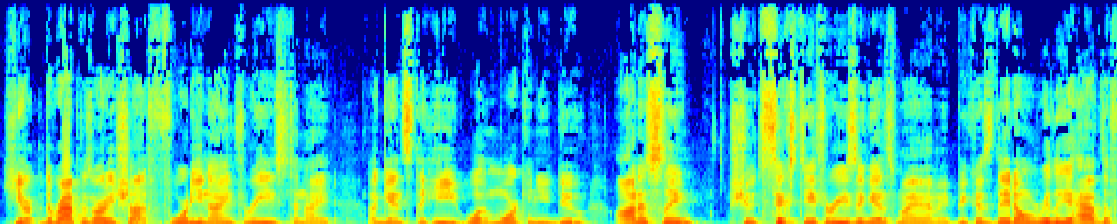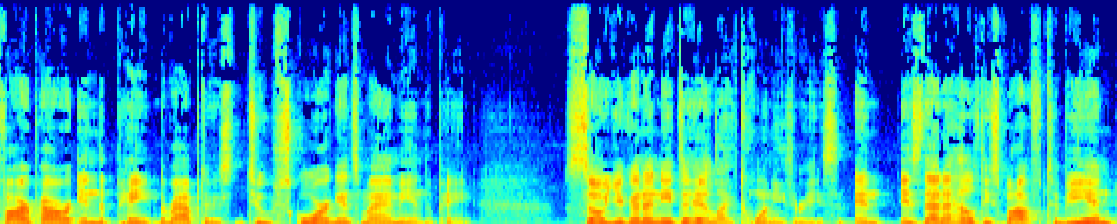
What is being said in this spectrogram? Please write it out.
here the Raptors already shot 49 threes tonight against the Heat. What more can you do? Honestly, shoot 63s against Miami because they don't really have the firepower in the paint, the Raptors, to score against Miami in the paint. So you're going to need to hit like 23s. And is that a healthy spot to be in?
